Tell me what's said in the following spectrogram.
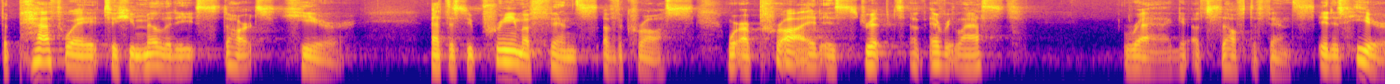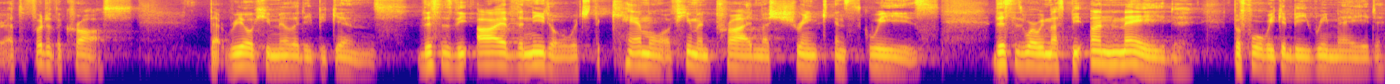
The pathway to humility starts here at the supreme offense of the cross, where our pride is stripped of every last rag of self defense. It is here at the foot of the cross that real humility begins. This is the eye of the needle, which the camel of human pride must shrink and squeeze. This is where we must be unmade before we can be remade.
